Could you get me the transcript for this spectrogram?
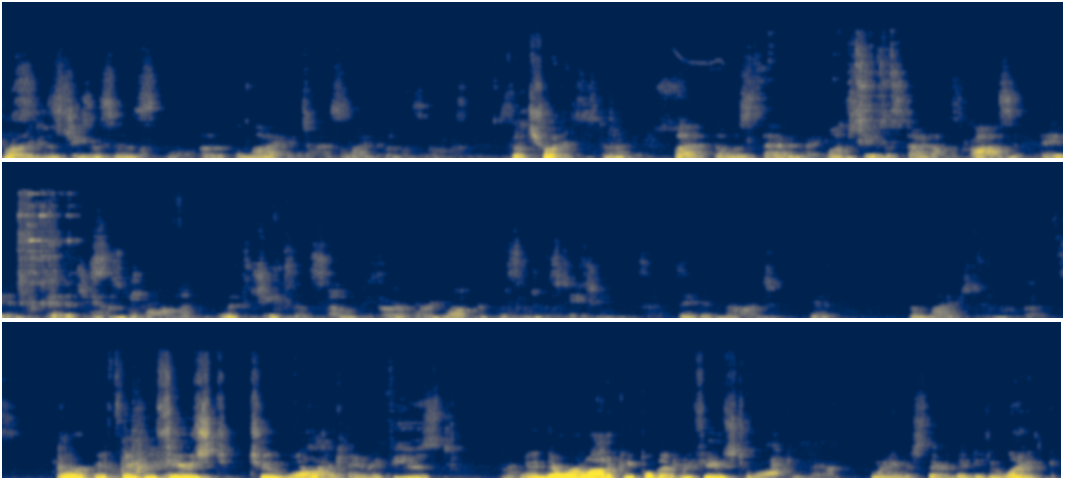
Right. Because Jesus is the light, the light of the God. That's right. But those that, once Jesus died on the cross, if they didn't get a chance to walk with Jesus on the earth and walk and listen to his teaching, they did not get the light. Or if they refused to Or walk, if they refused, and there were a lot of people that refused to walk in that when he was there. They didn't like.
